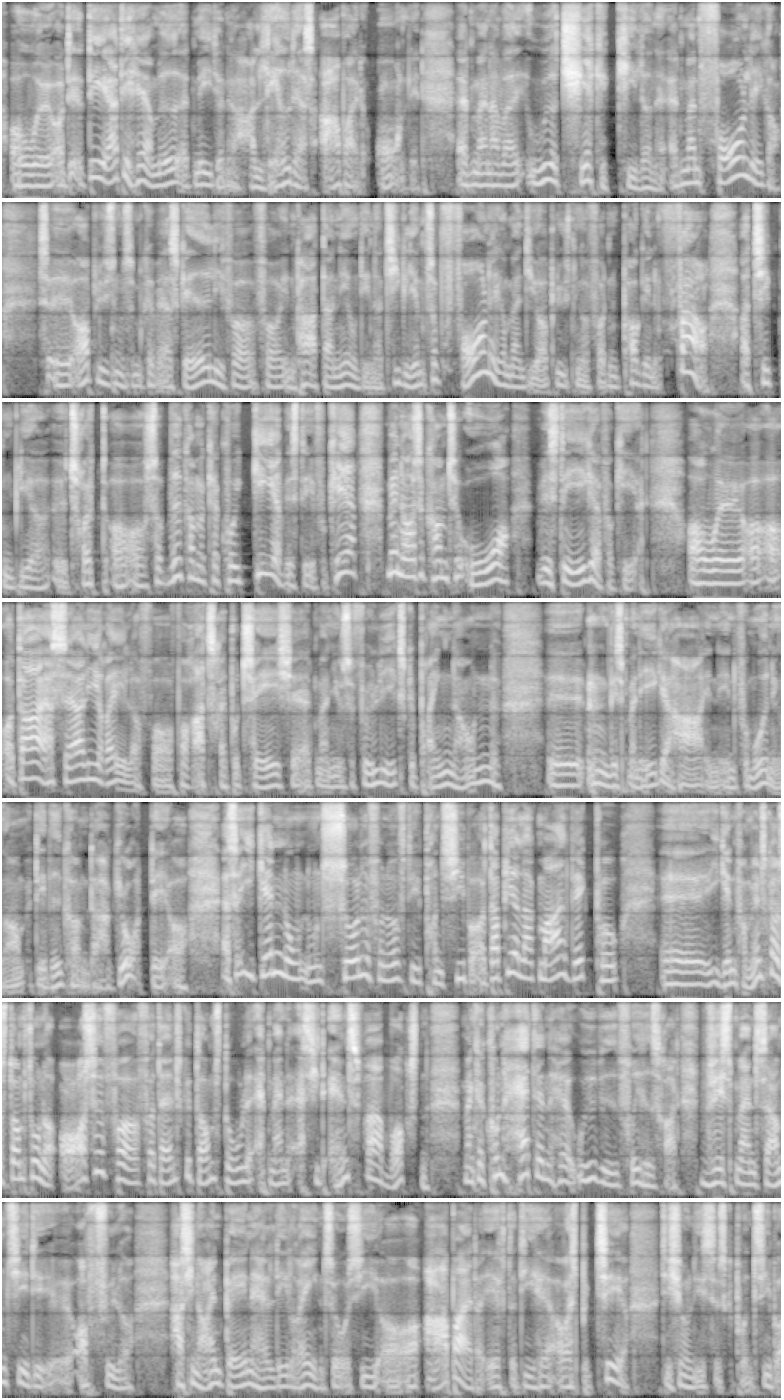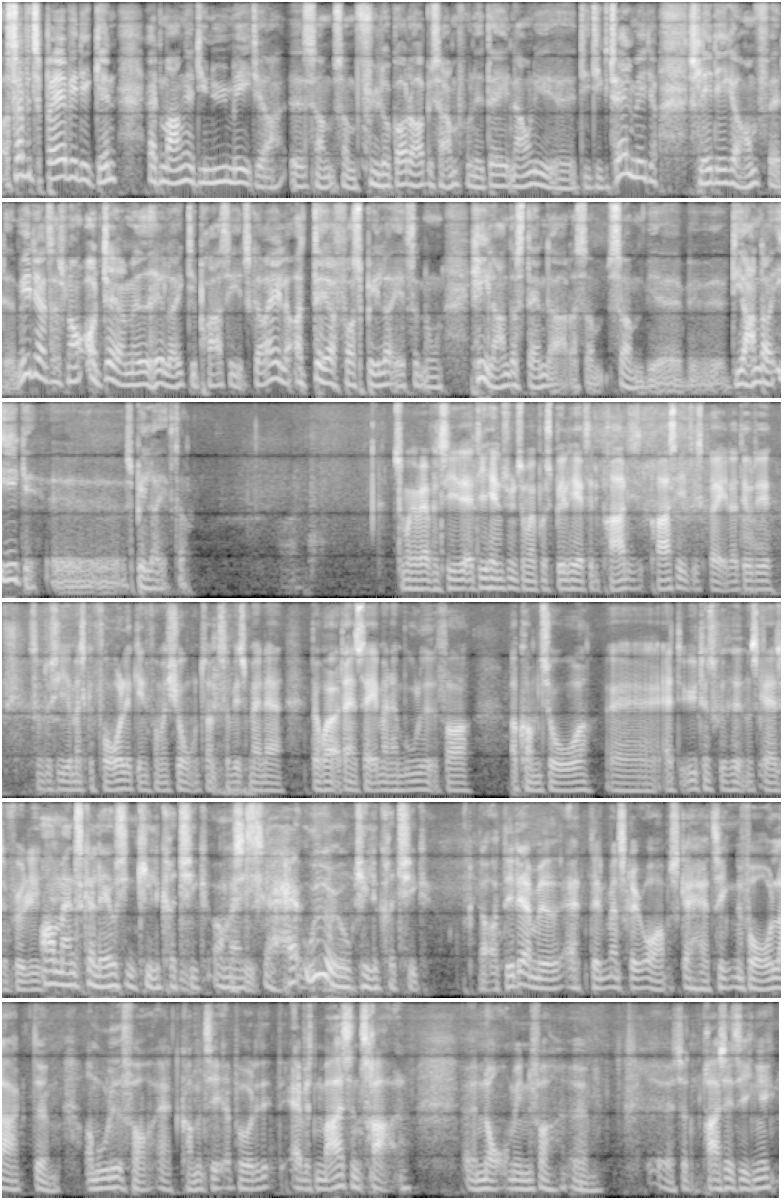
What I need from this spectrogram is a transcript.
Og, øh, og det, det er det her med, at medierne har lavet deres arbejde ordentligt, at man har været ude og tjekke kilderne, at man forelægger øh, oplysninger, som kan være skadelige for, for en part, der er nævnt i en artikel hjem, så forelægger man de oplysninger for den pågældende, før artiklen bliver øh, trygt, og, og så vedkommende kan korrigere, hvis det er forkert, men også komme til ord, hvis det ikke er forkert. Og, øh, og, og der er særlige regler for, for retsreportage, at man jo selvfølgelig ikke skal bringe navnene, øh, hvis man ikke har en, en formodning om, at det er vedkommende, der har gjort det. Og, altså igen nogle, nogle sunde, fornuftige principper, og der bliver lagt meget vægt på, øh, igen fra menneskerettighedsdomstolen, og også for, for danske domstole, at man er sit ansvar voksen. Man kan kun have den her udvidede frihedsret, hvis man samtidig øh, opfylder, har sin egen banehalvdel ren, så at sige, og, og arbejder efter de her, og respekterer de journalistiske principper. Og så er vi tilbage ved det igen, at mange af de nye medier, øh, som, som fylder godt op i samfundet i dag, navnlig øh, de digitale medier, slet ikke er omfattet af medieansvarsloven, og dermed heller ikke de presseetiske regler, og derfor spiller efter nogle helt andre standarder som, som vi, øh, de andre ikke øh, spiller efter. Så man kan i hvert fald sige, at de hensyn, som er på spil her efter de presseetiske regler, det er jo det, som du siger, at man skal forelægge information, sådan, så hvis man er berørt af en sag, man har mulighed for at komme til ord, øh, at ytringsfriheden skal selvfølgelig... Og man skal lave sin kildekritik, og man Præcis. skal have udøve kildekritik. Ja, og det der med, at den, man skriver om, skal have tingene forelagt øh, og mulighed for at kommentere på det, det er vist en meget central øh, norm inden for øh, øh, sådan presseetikken, ikke?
